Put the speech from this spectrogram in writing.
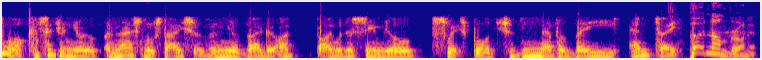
Well, considering you're a national station and you're bag, I, I would assume your switchboard should never be empty. Put a number on it.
